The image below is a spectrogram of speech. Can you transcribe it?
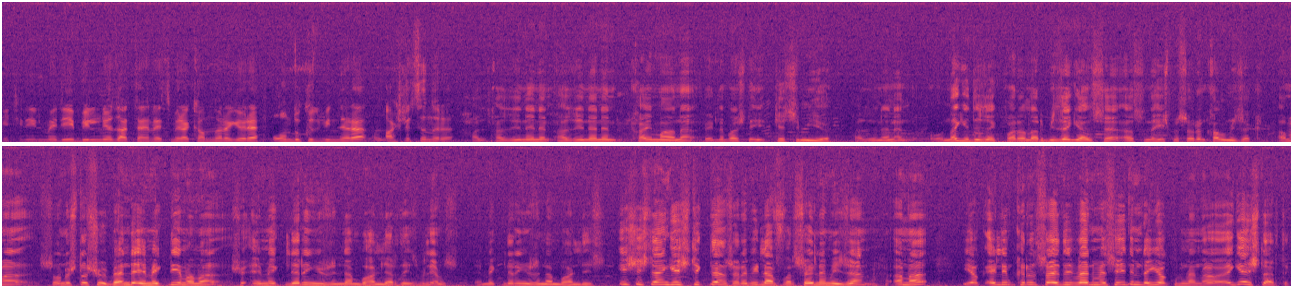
Geçinilmediği biliniyor zaten resmi rakamlara göre 19 bin lira açlık sınırı. Haz- Hazinenin hazinenin kaymağını belli başlı kesim yiyor. Hazinenin ona gidecek paralar bize gelse aslında hiçbir sorun kalmayacak. Ama sonuçta şu ben de emekliyim ama şu emeklilerin yüzünden bu hallerdeyiz biliyor musun? Emeklilerin yüzünden bu haldeyiz. İş işten geçtikten sonra bir laf var söylemeyeceğim ama yok elim kırılsaydı vermeseydim de yok bilmem geçti artık.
